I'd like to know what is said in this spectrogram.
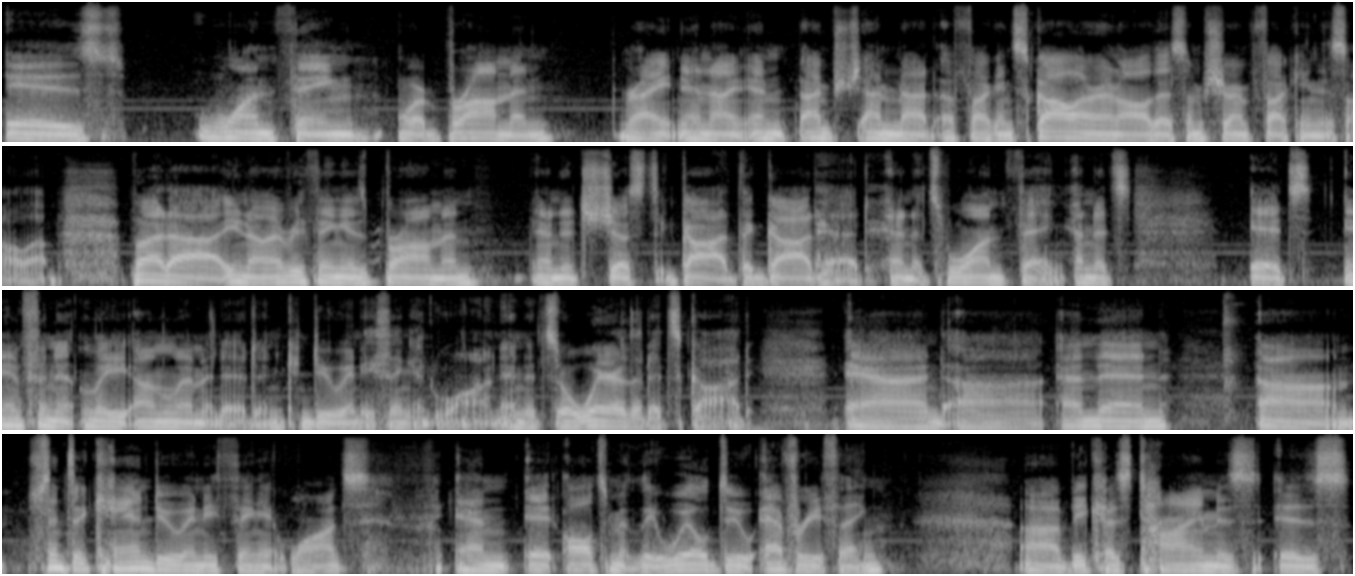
is one thing or Brahman, right? And I and I'm I'm not a fucking scholar in all this. I'm sure I'm fucking this all up, but uh, you know everything is Brahman, and it's just God, the Godhead, and it's one thing, and it's it's infinitely unlimited and can do anything it want, and it's aware that it's God, and uh, and then um, since it can do anything it wants, and it ultimately will do everything, uh, because time is is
